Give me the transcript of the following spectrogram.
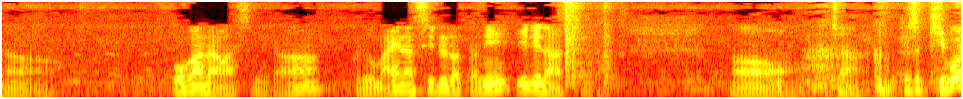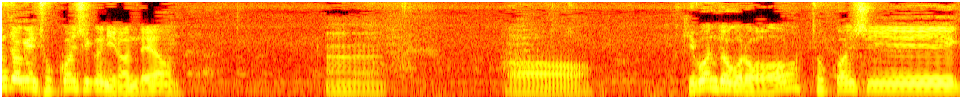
어, 5가 나왔습니다. 그리고 마이너스 1을 넣었더니 1이 나왔습니다. 어, 자, 그래서 기본적인 조건식은 이런데요. 음, 어, 기본적으로 조건식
